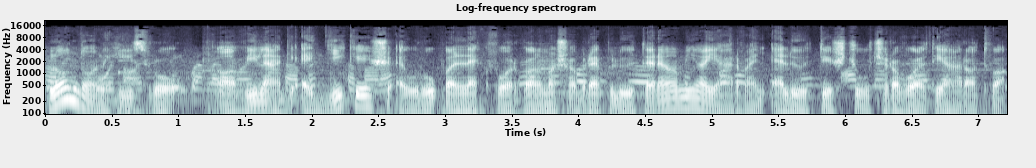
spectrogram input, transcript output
London Heathrow a világ egyik és Európa legforgalmasabb repülőtere, ami a járvány előtt is csúcsra volt járatva.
